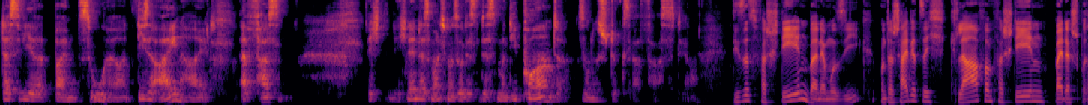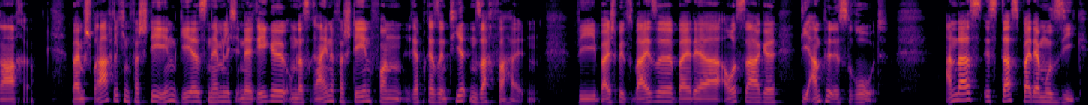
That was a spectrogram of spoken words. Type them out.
dass wir beim Zuhören diese Einheit erfassen ich, ich nenne das manchmal so, dass, dass man die Pointe so eines Stücks erfasst, ja. Dieses Verstehen bei der Musik unterscheidet sich klar vom Verstehen bei der Sprache. Beim sprachlichen Verstehen gehe es nämlich in der Regel um das reine Verstehen von repräsentierten Sachverhalten, wie beispielsweise bei der Aussage, die Ampel ist rot. Anders ist das bei der Musik.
